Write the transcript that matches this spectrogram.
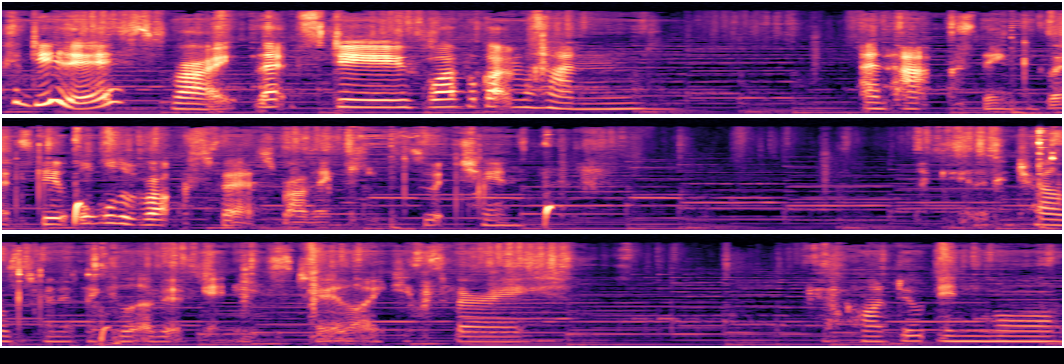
Can do this. Right, let's do, what have I got in my hand? An axe thing. Let's do all the rocks first rather than keep switching. Okay, the controls are going to take a little bit of getting used to. Like, it's very... I can't do it anymore.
